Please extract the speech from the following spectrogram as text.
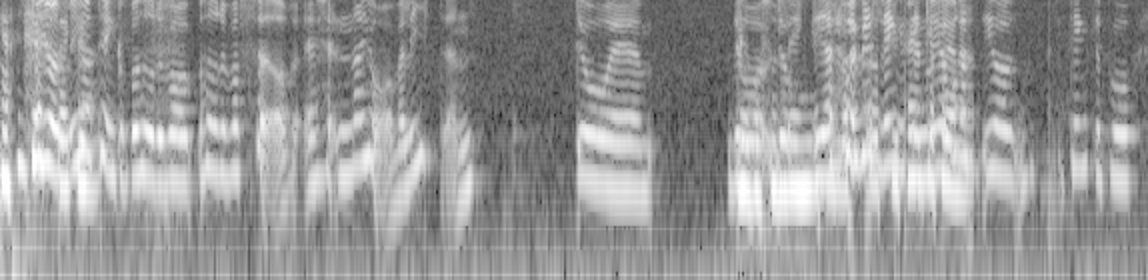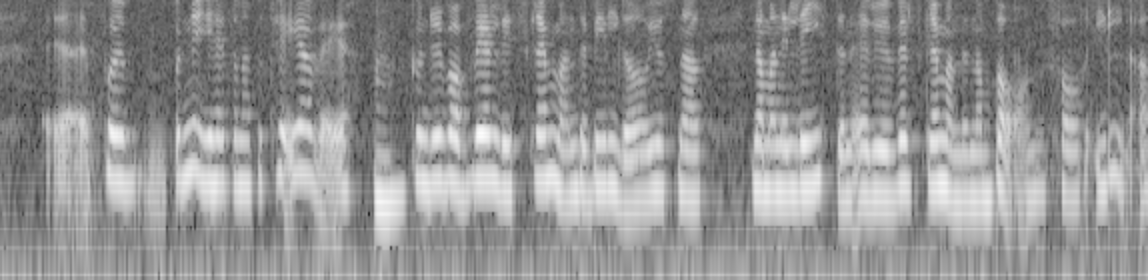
Jag, jag tänker på hur det var, hur det var förr, eh, när jag var liten. Då... eh, då Det var så då, länge Ja, sedan, det var jag väldigt ska länge sedan. Men jag, det bara, jag tänkte på, eh, på, på nyheterna på TV. Mm. Kunde det vara väldigt skrämmande bilder. Och just när, när man är liten är det ju väldigt skrämmande när barn far illa.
